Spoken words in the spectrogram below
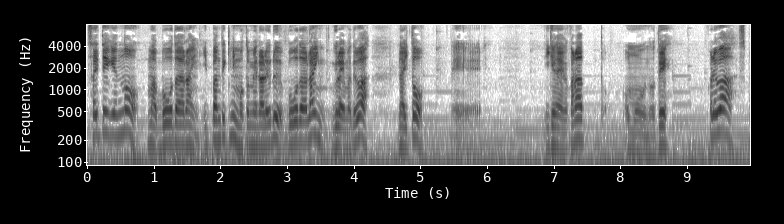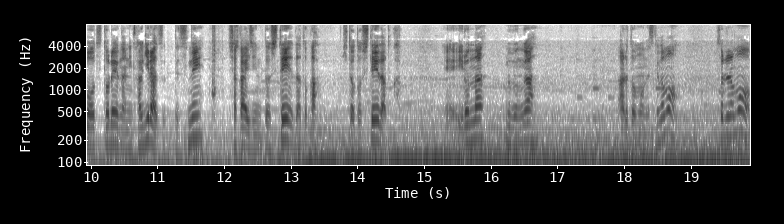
最低限の、まあ、ボーダーライン、一般的に求められるボーダーラインぐらいまではないと、えー、いけないのかなと思うので、これはスポーツトレーナーに限らずですね、社会人としてだとか、人としてだとか、えー、いろんな部分があると思うんですけども、それらも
